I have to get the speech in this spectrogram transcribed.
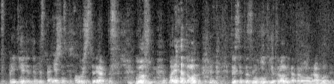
в пределе до бесконечности, то получится Reactus. Вот. Поэтому, то есть это заменить ядро, на котором он работает,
